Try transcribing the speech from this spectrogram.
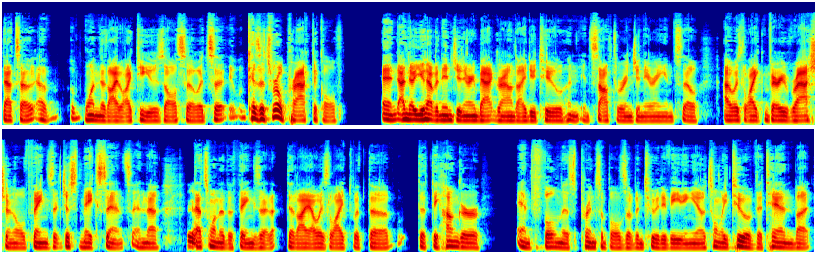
that's a, a one that I like to use also. It's a because it's real practical and I know you have an engineering background. I do too, in, in, software engineering, and so I was like very rational things that just make sense. And the, yeah. that's one of the things that that I always liked with the that the hunger and fullness principles of intuitive eating. You know, it's only two of the ten, but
